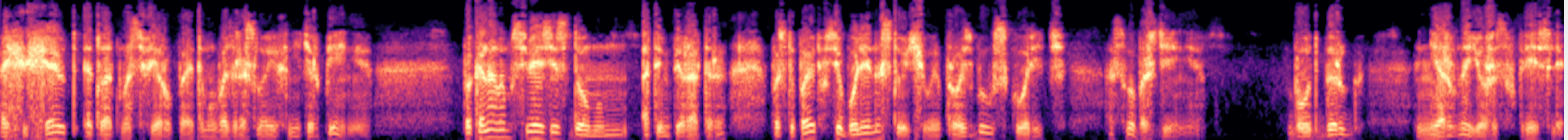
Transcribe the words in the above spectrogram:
ощущают эту атмосферу, поэтому возросло их нетерпение. По каналам связи с домом от императора поступают все более настойчивые просьбы ускорить освобождение. Будберг нервно ежес в кресле.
